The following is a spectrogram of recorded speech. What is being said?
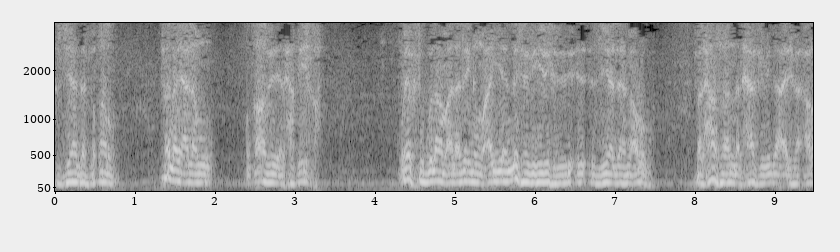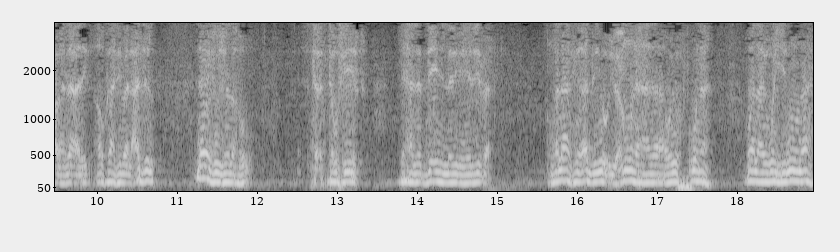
الزيادة في القرض فلا يعلم القاضي الحقيقة. ويكتب لهم على دين معين ليس فيه ذكر الزيادة معروفة فالحاصل أن الحاكم إذا عرف عرف ذلك أو كاتب العدل لا يجوز له التوثيق لهذا الدين الذي فيه الربا ولكن قد يعمون هذا أو يخفونه ولا يبينونه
